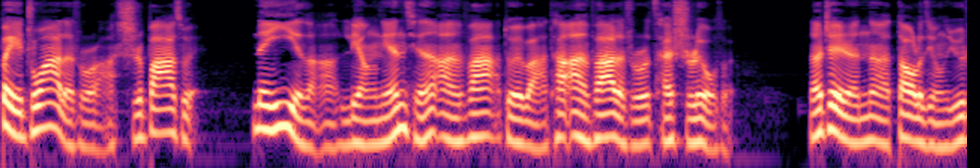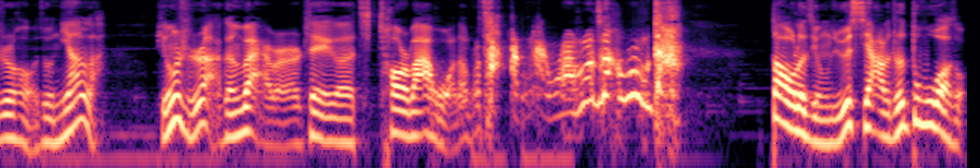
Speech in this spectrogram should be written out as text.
被抓的时候啊，十八岁，那意思啊，两年前案发，对吧？他案发的时候才十六岁。那这人呢，到了警局之后就蔫了，平时啊跟外边这个吵吵把火的，我操，我我操，我干。到了警局吓得直哆嗦。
